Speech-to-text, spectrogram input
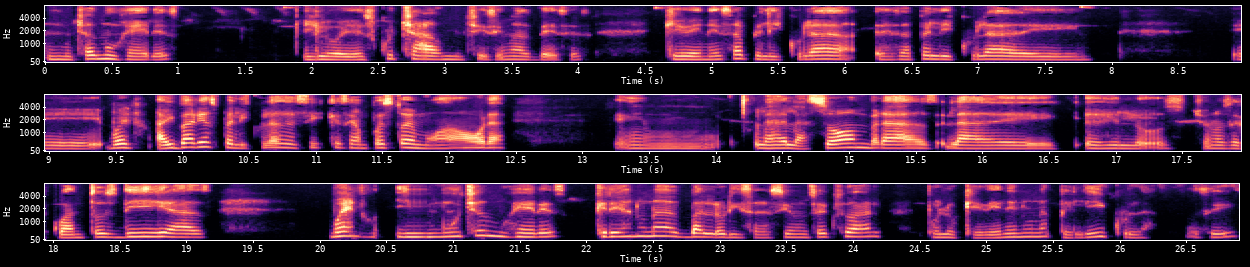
muchas mujeres, y lo he escuchado muchísimas veces, que ven esa película, esa película de, eh, bueno, hay varias películas así que se han puesto de moda ahora, em, la de las sombras, la de eh, los yo no sé cuántos días, Bueno, y muchas mujeres crean una desvalorización sexual por lo que ven en una película, ¿sí?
